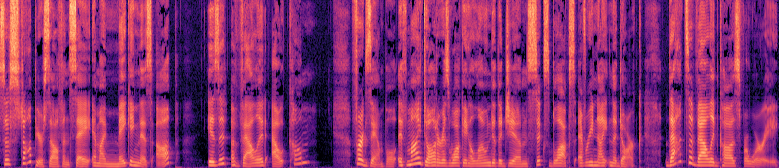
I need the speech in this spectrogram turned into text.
So stop yourself and say, Am I making this up? Is it a valid outcome? For example, if my daughter is walking alone to the gym six blocks every night in the dark, that's a valid cause for worry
